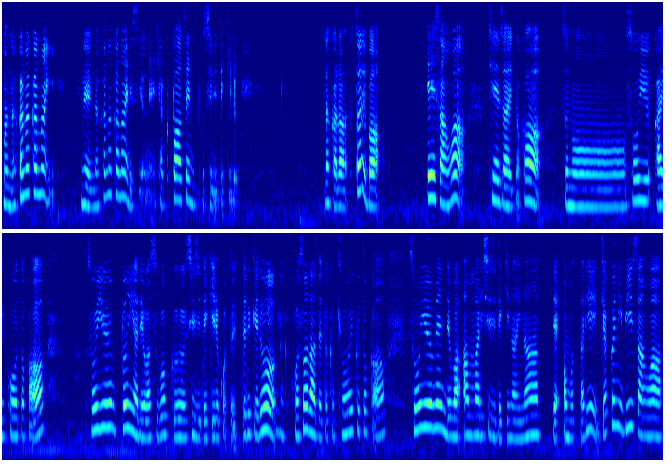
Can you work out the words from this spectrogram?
まあなかなかないねなかなかないですよね。100%支持できる。だから例えば A さんは経済とかそのそういう外交とかそういう分野ではすごく支持できること言ってるけどなんか子育てとか教育とかそういう面ではあんまり支持できないなって思ったり逆に B さんは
